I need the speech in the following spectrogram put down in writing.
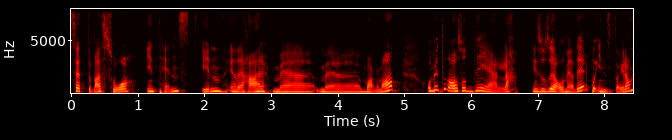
sette meg så intenst inn i det her med, med barnemat, og begynte da også å dele i sosiale medier, på Instagram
